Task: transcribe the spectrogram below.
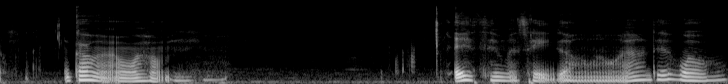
on. It's too much hate going around the world.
